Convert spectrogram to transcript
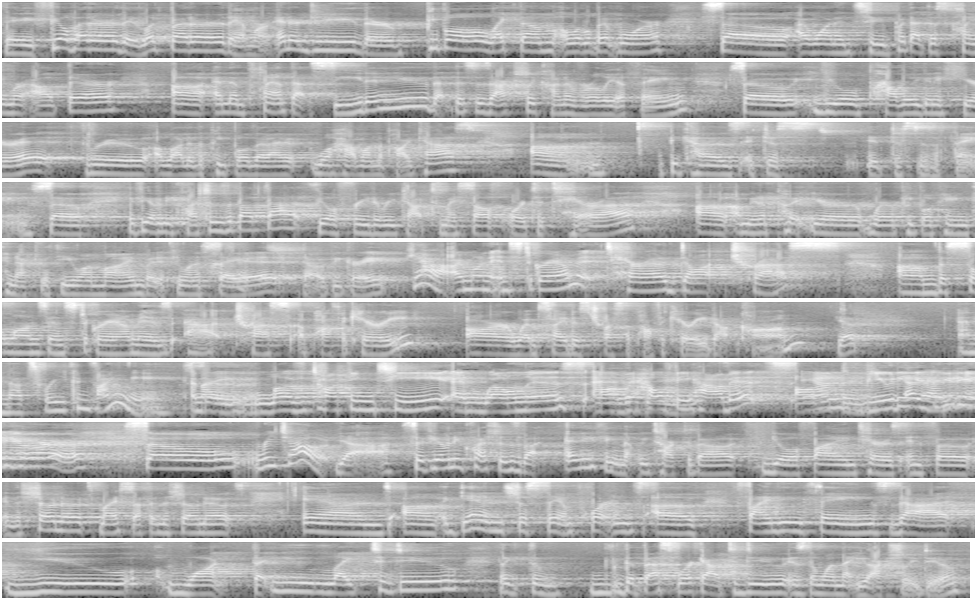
they feel better, they look better, they have more energy, their people like them a little bit more. So I wanted to put that disclaimer out there uh, and then plant that seed in you that this is actually kind of really a thing. So you're probably going to hear it through a lot of the people that I will have on the podcast. Um, because it just it just is a thing. So if you have any questions about that, feel free to reach out to myself or to Tera. Um, I'm going to put your where people can connect with you online, but if you want to say it, that would be great. Yeah, I'm on Instagram at tera.tress. Um, the salon's Instagram is at Tress Apothecary. Our website is tressapothecary.com. Yep. And that's where you can find me. And I love talking tea and wellness and healthy things. habits All and beauty And and, beauty and hair. hair. So reach out. Yeah. So if you have any questions about anything that we talked about, you'll find Tera's info in the show notes, my stuff in the show notes. And um, again, it's just the importance of finding things that you want, that you like to do. Like the the best workout to do is the one that you actually do.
